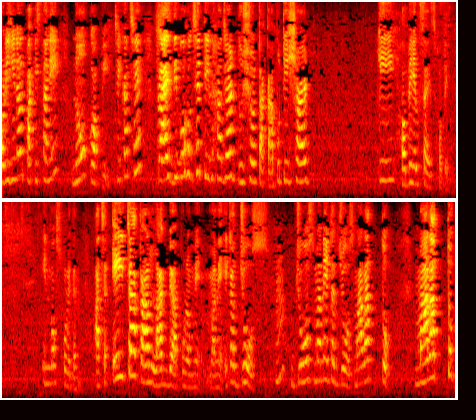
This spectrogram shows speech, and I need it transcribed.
অরিজিনাল পাকিস্তানি নো কপি ঠিক আছে? প্রাইস দিব হচ্ছে তিন হাজার দুশো টাকা। আপু টি শার্ট কি হবে? এল সাইজ হবে। ইনবক্স করে দেন। আচ্ছা এইটা কার লাগবে, আপুরা? মানে এটা জোস, হুম? জোস মানে এটা জোস, মারাত্মক। মারাত্মক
